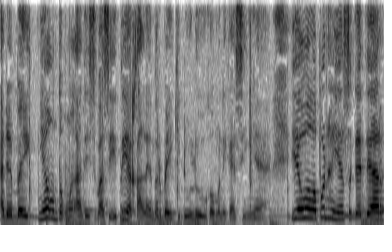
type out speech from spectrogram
ada baiknya untuk mengantisipasi itu ya kalian perbaiki dulu komunikasinya. Ya walaupun hanya sekedar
